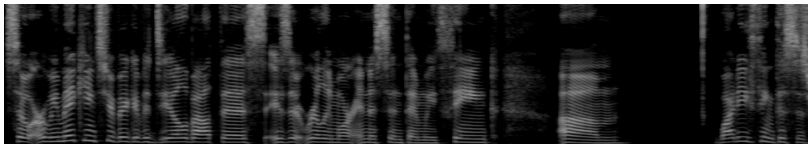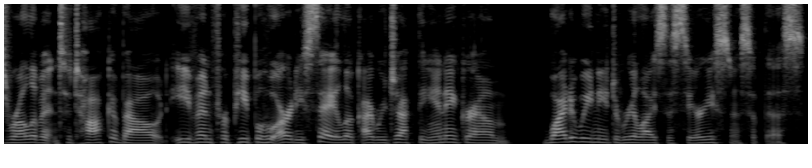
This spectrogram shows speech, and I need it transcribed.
So, are we making too big of a deal about this? Is it really more innocent than we think? Um, why do you think this is relevant to talk about, even for people who already say, look, I reject the Enneagram? Why do we need to realize the seriousness of this?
